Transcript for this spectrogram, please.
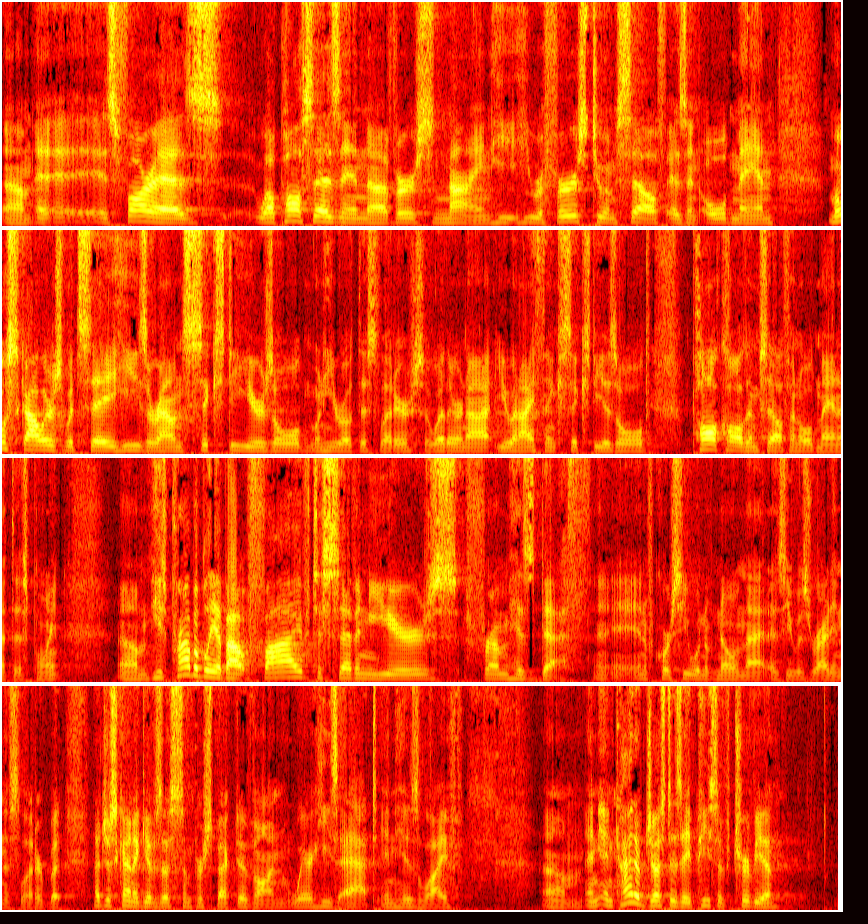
Um, as far as, well, Paul says in uh, verse 9, he, he refers to himself as an old man most scholars would say he's around 60 years old when he wrote this letter. So, whether or not you and I think 60 is old, Paul called himself an old man at this point. Um, he's probably about five to seven years from his death. And, and, of course, he wouldn't have known that as he was writing this letter, but that just kind of gives us some perspective on where he's at in his life. Um, and, and kind of just as a piece of trivia,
